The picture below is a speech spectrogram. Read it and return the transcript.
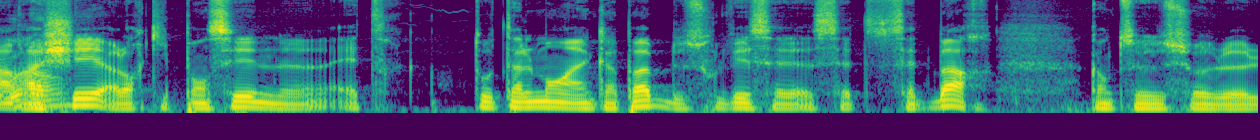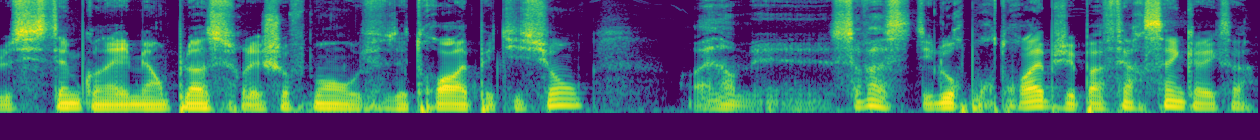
arrachés alors qu'ils pensaient être totalement incapables de soulever ce- cette, cette barre. Quand euh, sur le, le système qu'on avait mis en place sur l'échauffement où il faisait 3 répétitions, ouais non mais ça va, c'était lourd pour 3 reps, je vais pas faire 5 avec ça.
